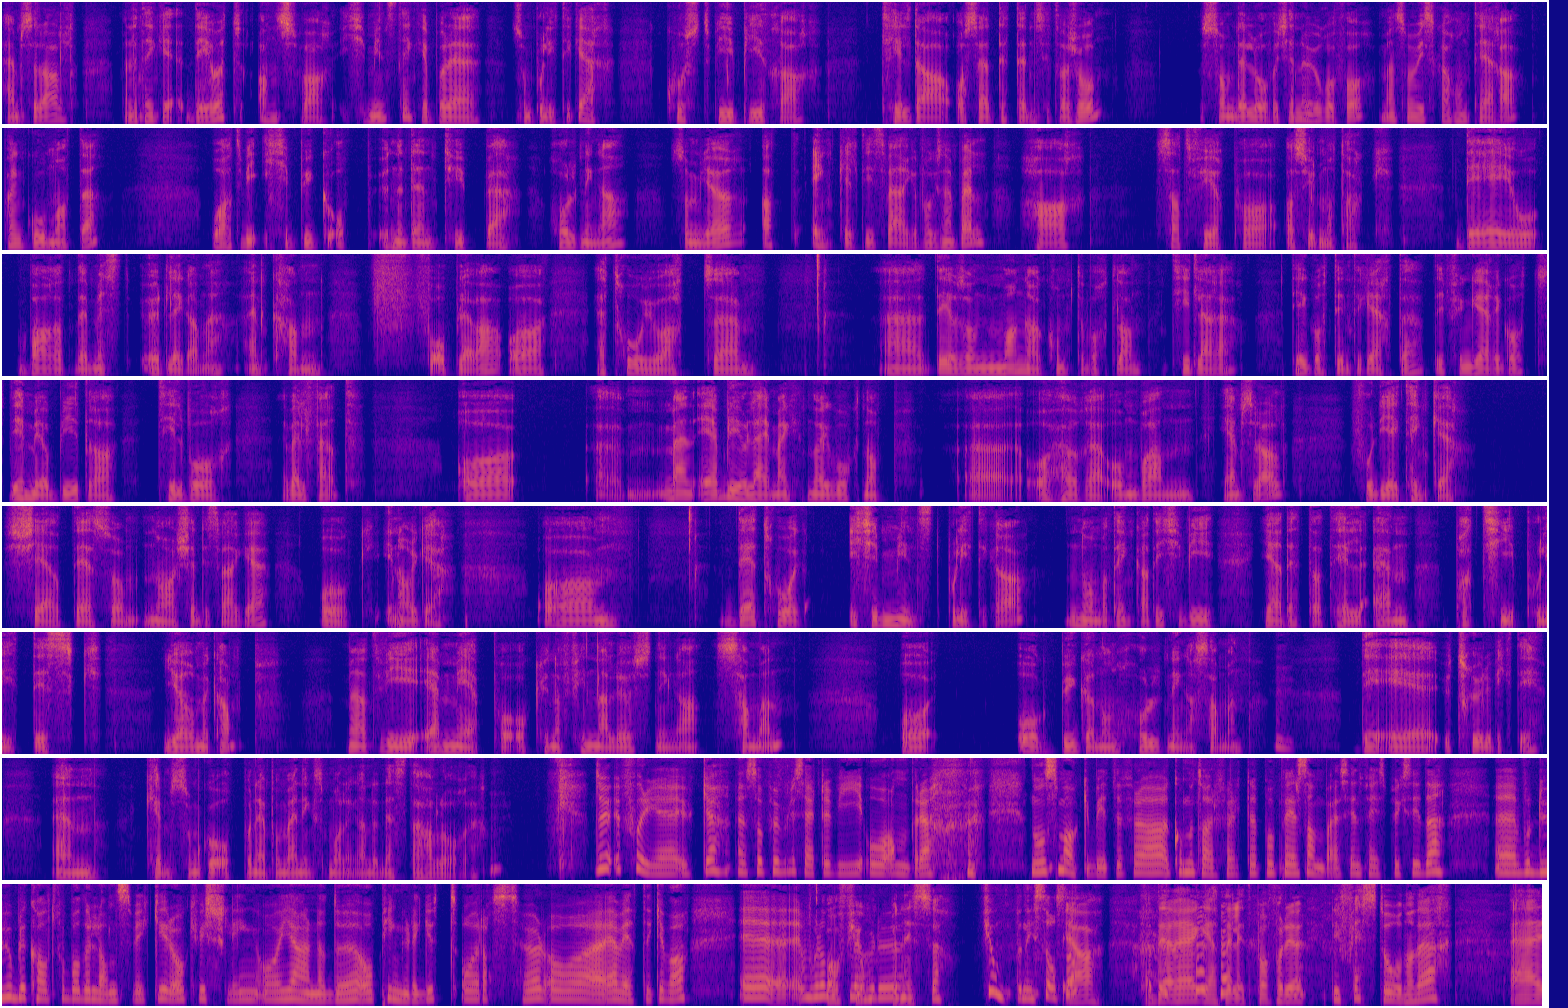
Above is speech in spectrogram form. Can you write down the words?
Hemsedal, men jeg tenker det er jo et ansvar, ikke minst tenker jeg på det som politiker, hvordan vi bidrar til da å se at dette er en situasjon som det er lov å kjenne uro for, men som vi skal håndtere på en god måte. Og at vi ikke bygger opp under den type holdninger som gjør at enkelte i Sverige eksempel har satt fyr på asylmottak. Det er jo bare det mest ødeleggende en kan få oppleve, og jeg tror jo at uh, det er jo sånn mange har kommet til vårt land tidligere. De er godt integrerte, de fungerer godt, de er med å bidra til vår velferd. Og Eh, men jeg blir jo lei meg når jeg våkner opp uh, og hører om brannen i Hemsedal, fordi jeg tenker skjer det som nå har skjedd i Sverige, og i Norge? Og det tror jeg ikke minst politikere nå må tenke at ikke vi gjør dette til en partipolitisk gjørmekamp, men at vi er med på å kunne finne løsninger sammen, og, og bygge noen holdninger sammen. Mm det er utrolig viktig enn hvem som går opp og ned på meningsmålingene det neste halve året. Du, Forrige uke eh, så publiserte vi og andre noen smakebiter fra kommentarfeltet på Per Sandberg sin Facebook-side, eh, hvor du ble kalt for både landssviker og quisling og hjernedød og pinglegutt og rasshøl og jeg vet ikke hva. Eh, hvordan og fjompenisse. Fjompenisse også? Ja, det reagerte jeg litt på. For de fleste ordene der,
